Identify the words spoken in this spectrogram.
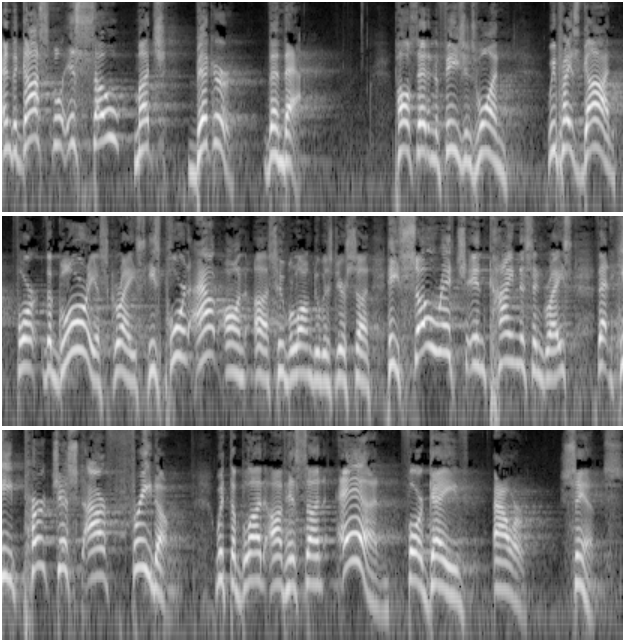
And the gospel is so much bigger than that. Paul said in Ephesians 1, we praise God for the glorious grace He's poured out on us who belong to His dear Son. He's so rich in kindness and grace that He purchased our freedom with the blood of His Son and forgave our sins.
